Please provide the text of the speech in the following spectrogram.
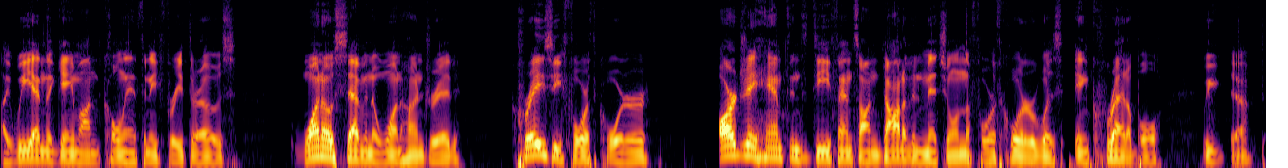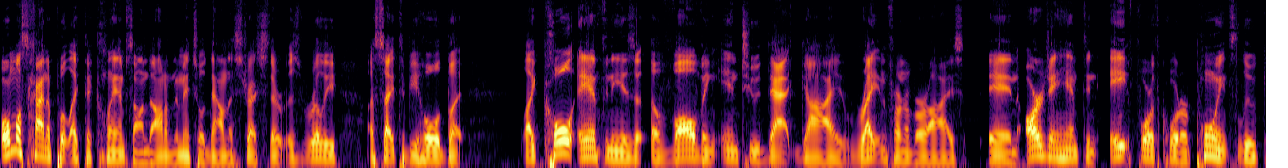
like we end the game on Cole Anthony free throws, 107 to 100. Crazy fourth quarter. RJ Hampton's defense on Donovan Mitchell in the fourth quarter was incredible. We Yeah. almost kind of put like the clamps on Donovan Mitchell down the stretch there. It was really a sight to behold. But like Cole Anthony is evolving into that guy right in front of our eyes. And RJ Hampton, eight fourth quarter points, Luke.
